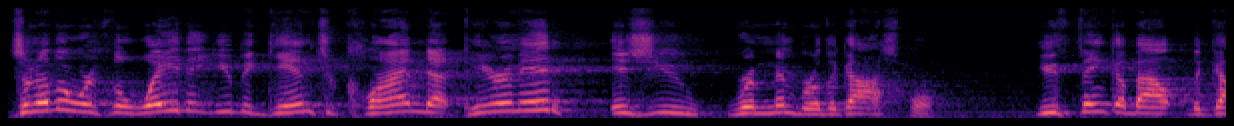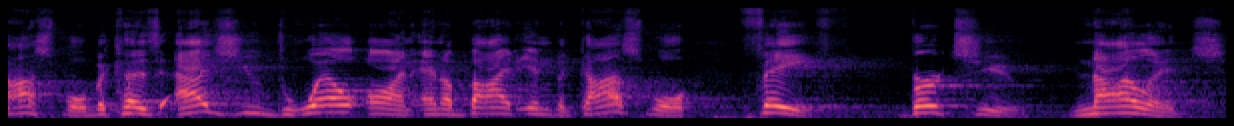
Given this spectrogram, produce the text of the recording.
So, in other words, the way that you begin to climb that pyramid is you remember the gospel. You think about the gospel because as you dwell on and abide in the gospel, faith, virtue, knowledge,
